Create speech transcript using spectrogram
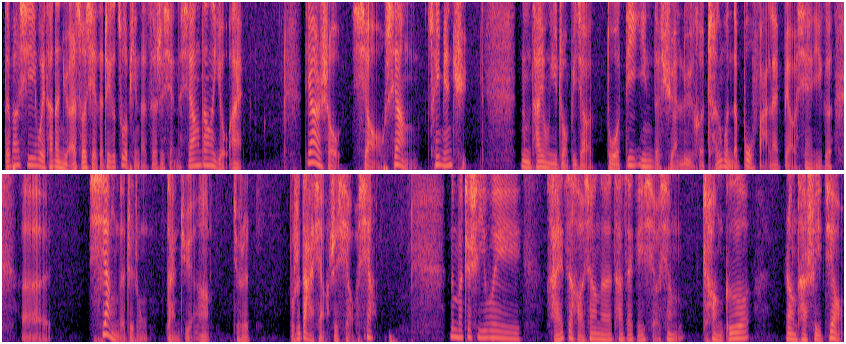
德彪西为他的女儿所写的这个作品呢，则是显得相当的有爱。第二首《小象催眠曲》，那么他用一种比较多低音的旋律和沉稳的步伐来表现一个呃象的这种感觉啊，就是不是大象，是小象。那么这是一位。孩子好像呢，他在给小象唱歌，让他睡觉，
